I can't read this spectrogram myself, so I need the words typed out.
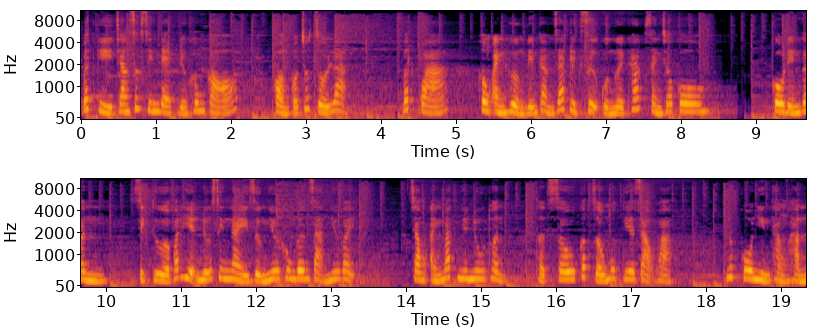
Bất kỳ trang sức xinh đẹp đều không có, còn có chút rối loạn. Bất quá, không ảnh hưởng đến cảm giác lịch sự của người khác dành cho cô. Cô đến gần, dịch thừa phát hiện nữ sinh này dường như không đơn giản như vậy. Trong ánh mắt như nhu thuận, thật sâu cất giấu một tia giảo hoạt. Lúc cô nhìn thẳng hắn,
